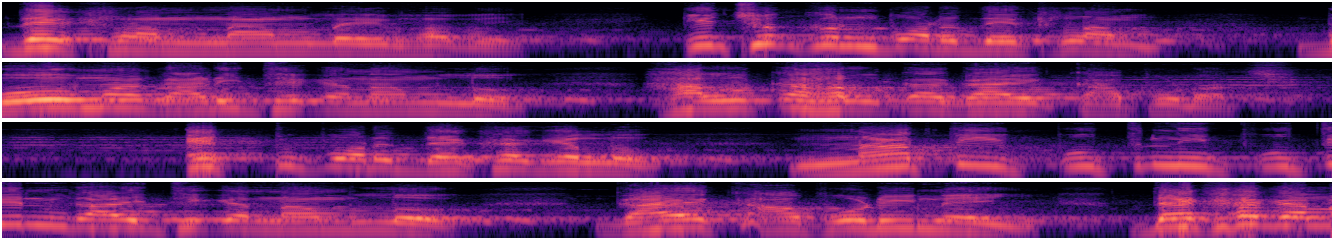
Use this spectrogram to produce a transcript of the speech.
দেখলাম, নামলো এভাবে। কিছুক্ষণ পরে দেখলাম বৌমা গাড়ি থেকে নামলো, হালকা হালকা গায়ে কাপড় আছে। একটু পরে দেখা গেল, নাতি, পুতনি, পুতিন গাড়ি থেকে নামলো, গায়ে কাপড়ই নেই। দেখা গেল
